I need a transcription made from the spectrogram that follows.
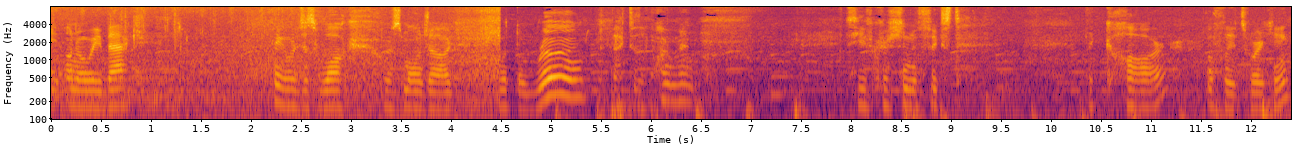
On our way back, I think we'll just walk or a small jog with the run back to the apartment. See if Christian has fixed the car. Hopefully it's working.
